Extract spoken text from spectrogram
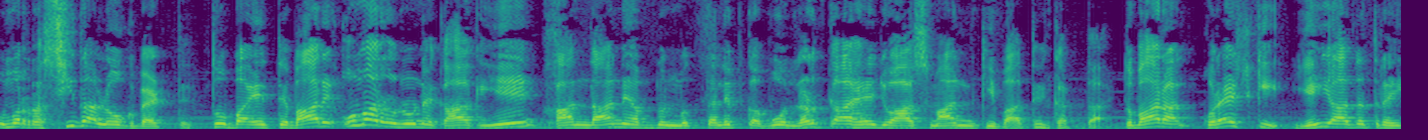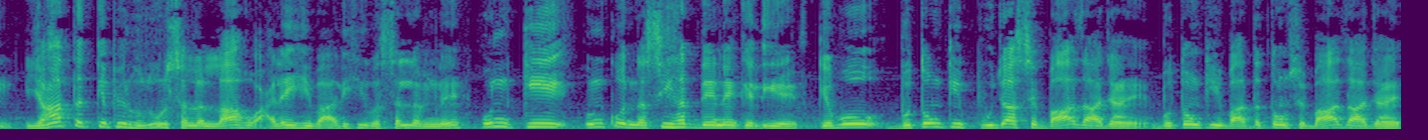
उम्र रसीदा लोग बैठते। तो बात एतबार उमर, उन्होंने कहा कि ये खानदान अब्दुल मुत्तलिब का वो लड़का है जो आसमान की बातें करता है। तो बहरहाल, कुरैश की यही आदत रही। यहाँ तक कि फिर हुजूर सल्लल्लाहु अलैहि वसल्लम ने उनकी, उनको नसीहत देने के लिए कि वो बुतों की पूजा से बाज आ जाएँ, बुतों की इबादतों से बाज आ जाएँ,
